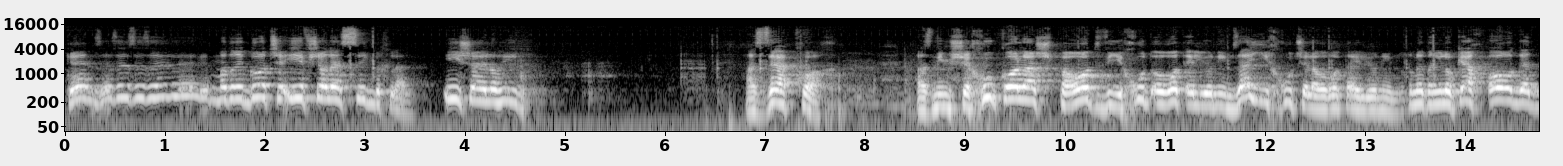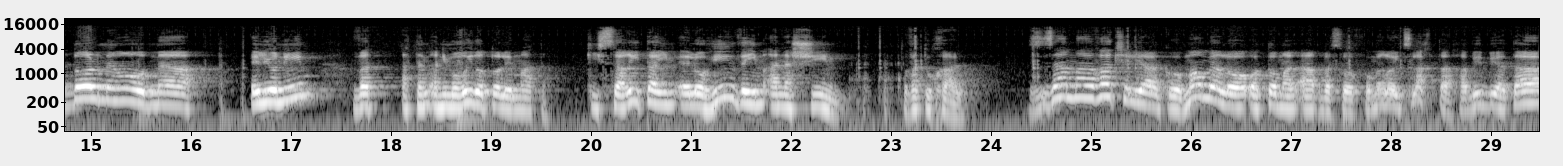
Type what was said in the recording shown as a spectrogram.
כן, זה, זה, זה, זה, זה מדרגות שאי אפשר להשיג בכלל. איש האלוהים. אז זה הכוח. אז נמשכו כל ההשפעות וייחוד אורות עליונים. זה הייחוד של האורות העליונים. זאת אומרת, אני לוקח אור גדול מאוד מה... עליונים אתה, אני מוריד אותו למטה. כי שרית עם אלוהים ועם אנשים ותוכל. זה המאבק של יעקב. מה אומר לו אותו מלאך בסוף? אומר לו, הצלחת, חביבי, אתה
